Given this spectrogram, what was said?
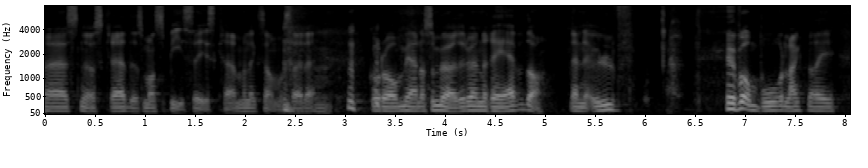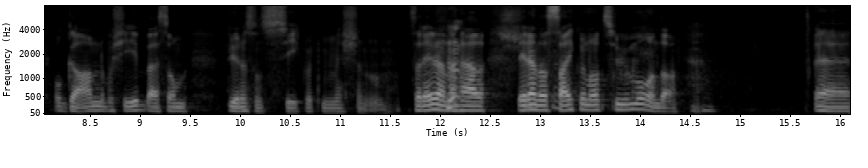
uh, snøskredet, som han spiser iskremen, liksom. Og så er det, går det om igjen. Og så møter du en rev, da. En ulv. Om bord langt ned i organene på skipet, som begynner sånn secret mission. Så det er jo denne her Det er den der Psychonauts-humoren, da. Eh,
